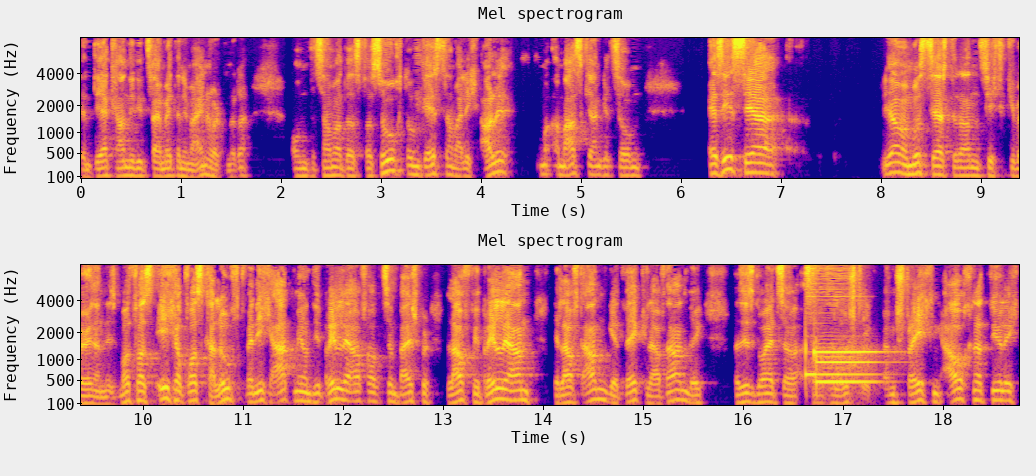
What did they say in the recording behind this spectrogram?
Denn der kann die zwei Meter nicht mehr einhalten, oder? Und jetzt haben wir das versucht und gestern haben eigentlich alle eine Maske angezogen. Es ist sehr ja, man muss zuerst daran sich gewöhnen. ich habe fast keine Luft. Wenn ich atme und die Brille aufhabe zum Beispiel, laufe die Brille an, die läuft an, geht weg, läuft an, weg. Das ist gar nicht so, so lustig. Beim Sprechen auch natürlich.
